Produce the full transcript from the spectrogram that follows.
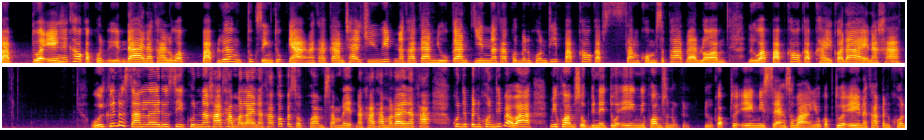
ปรับตัวเองให้เข้ากับคนอื่นได้นะคะ หรือว่า ปรับเรื่องทุกสิ่งทุกอย่างนะคะ การใช้ชีวิตนะคะ การอยู่การกินนะคะ คุณเป็นคนที่ปรับเข้ากับสังคมสภาพแวดล้อม หรือว่าปรับเข้ากับใครก็ได้นะคะอุ้ยขึ้นดูซันเลยดูสิคุณนะคะทำอะไรนะคะ ก็ประสบความสำเร็จนะคะทำอะไรนะคะ คุณจะเป็นคนที่แบบว่ามีความสุขอยู่ในตัวเอง มีความสนุกอยู่กับตัวเองมีแสงสว่างอยู่กับตัวเองนะคะ เป็นคน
